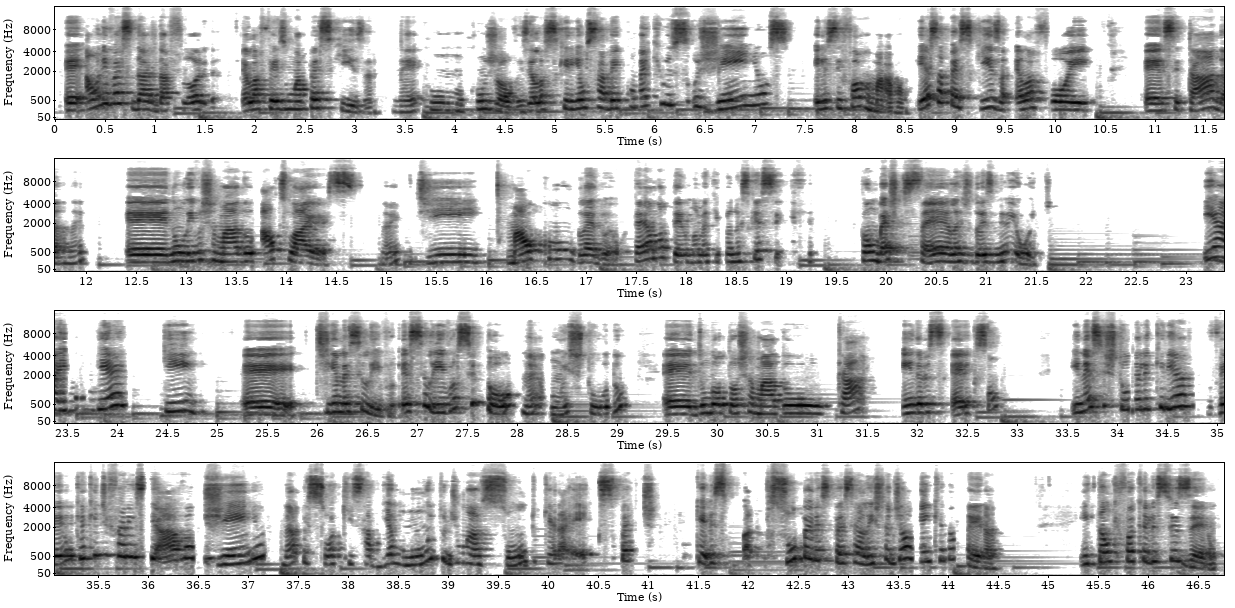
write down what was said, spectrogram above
É, a Universidade da Flórida, ela fez uma pesquisa, né, com, com jovens. Elas queriam saber como é que os, os gênios eles se formavam. E essa pesquisa, ela foi é, citada, né, é, num livro chamado Outliers, né, de Malcolm Gladwell. Até anotei o nome aqui para não esquecer. Foi um best-seller de 2008. E aí, o que é que é, tinha nesse livro? Esse livro citou né, um estudo é, de um doutor chamado Carl Anders Ericsson. E nesse estudo ele queria ver o que, é que diferenciava o gênio, né, a pessoa que sabia muito de um assunto, que era expert, que era super especialista de alguém que não era. Então, o que foi que eles fizeram?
